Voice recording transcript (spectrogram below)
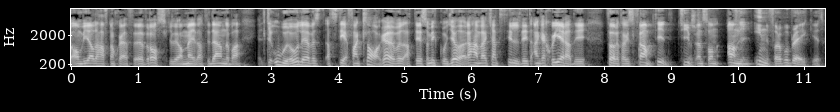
om vi hade haft någon chef över oss skulle jag mejla till den och bara, jag är lite orolig över att Stefan klagar över att det är så mycket att göra. Han verkar inte tillräckligt engagerad i företagets framtid. Typ en sån... An... Införa på breaket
